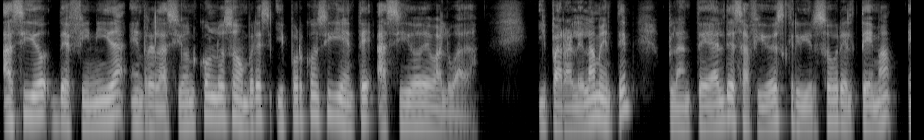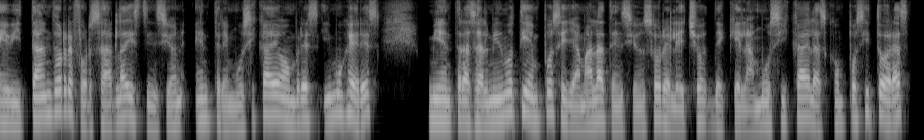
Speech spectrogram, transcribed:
ha sido definida en relación con los hombres y por consiguiente ha sido devaluada y paralelamente plantea el desafío de escribir sobre el tema, evitando reforzar la distinción entre música de hombres y mujeres, mientras al mismo tiempo se llama la atención sobre el hecho de que la música de las compositoras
